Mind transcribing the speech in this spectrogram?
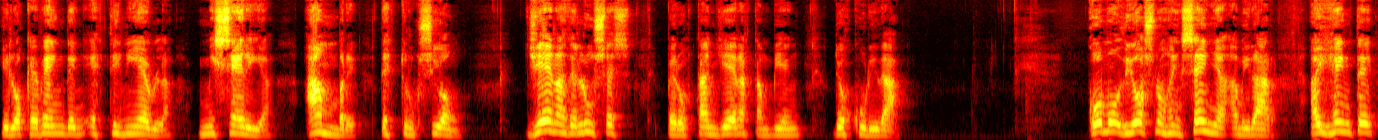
y lo que venden es tiniebla, miseria, hambre, destrucción llenas de luces, pero están llenas también de oscuridad. Como Dios nos enseña a mirar. Hay gente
